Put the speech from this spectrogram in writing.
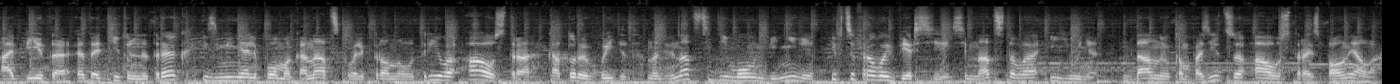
Обита – это титульный трек из мини-альбома канадского электронного трива Аустра, который выйдет на 12-дюймовом виниле и в цифровой версии 17 июня. Данную композицию Аустра исполняла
